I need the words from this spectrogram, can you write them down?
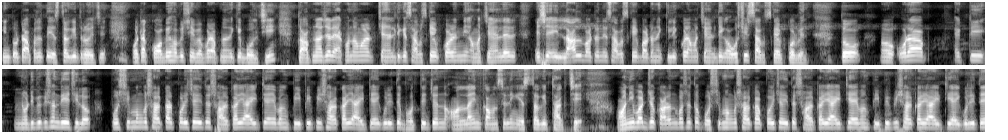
কিন্তু ওটা আপাতত স্থগিত রয়েছে। ওটা কবে হবে সে ব্যাপারে আপনাদেরকে বলছি। তো আপনারা যারা এখন আমার চ্যানেলটিকে সাবস্ক্রাইব করেননি, আমার চ্যানেলের এসে এই লাল বাটনে সাবস্ক্রাইব বাটনে ক্লিক করে আমার চ্যানেলটিকে অবশ্যই সাবস্ক্রাইব করবেন। তো ওরা একটি নোটিফিকেশন দিয়েছিল, পশ্চিমবঙ্গ সরকার পরিচালিত সরকারি আইটিআই এবং পিপিপি সরকারি আইটিআইগুলিতে ভর্তির জন্য অনলাইন কাউন্সেলিং স্থগিত থাকছে। অনিবার্য কারণবশত পশ্চিমবঙ্গ সরকার পরিচালিত সরকারি আইটিআই এবং পিপিপি সরকারি আইটিআইগুলিতে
